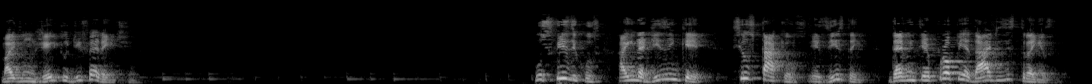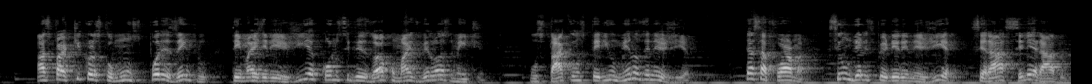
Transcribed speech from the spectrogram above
mas de um jeito diferente. Os físicos ainda dizem que, se os táquions existem, devem ter propriedades estranhas. As partículas comuns, por exemplo, têm mais energia quando se deslocam mais velozmente. Os táquions teriam menos energia. Dessa forma, se um deles perder energia, será acelerado.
